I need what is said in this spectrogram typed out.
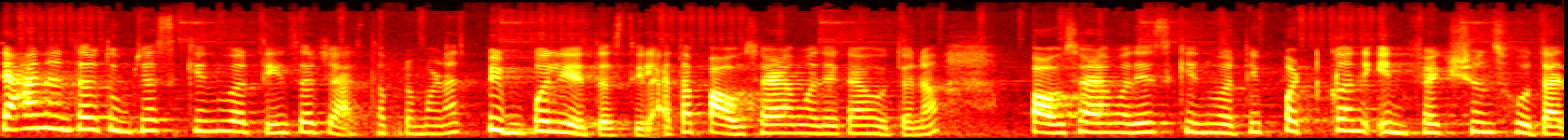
त्यानंतर तुमच्या स्किनवरती जर जास्त प्रमाणात पिंपल येत असतील आता पावसाळ्यामध्ये काय होतं ना पावसाळ्यामध्ये स्किनवरती पटकन इन्फेक्शन्स होतात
